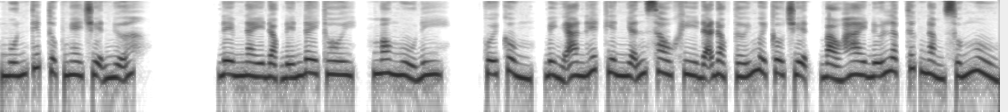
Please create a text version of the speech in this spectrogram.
muốn tiếp tục nghe chuyện nữa. Đêm nay đọc đến đây thôi, mau ngủ đi. Cuối cùng, Bình An hết kiên nhẫn sau khi đã đọc tới 10 câu chuyện, bảo hai đứa lập tức nằm xuống ngủ.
